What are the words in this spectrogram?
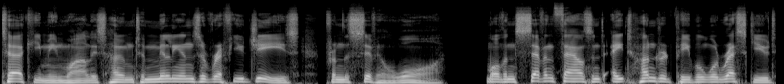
Turkey, meanwhile, is home to millions of refugees from the civil war. More than 7,800 people were rescued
